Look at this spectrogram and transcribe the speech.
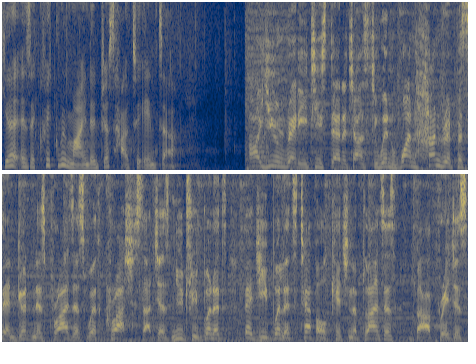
here is a quick reminder just how to enter. Are you ready to stand a chance to win 100% goodness prizes with Krush, such as Nutri Bullets, Veggie Bullets, Tefal kitchen appliances, bar fridges,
